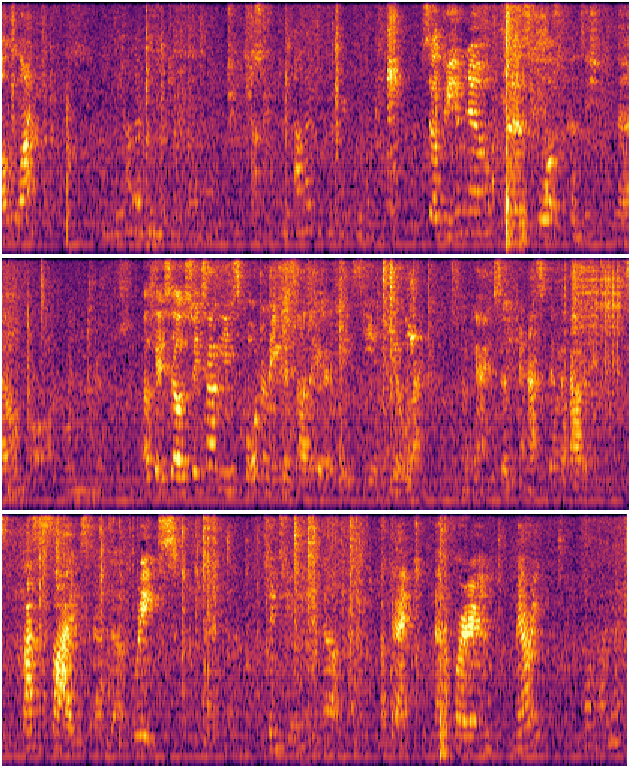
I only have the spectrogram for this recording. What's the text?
only one? The other two teachers, the other two teachers didn't come. So do you know the school condition? No? Okay, so Chanlin's coordinators are there, AC and Jill, right? Okay, so you can ask them about the class size and the grades, things you need to know. Okay, and for Mary? Well, I met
